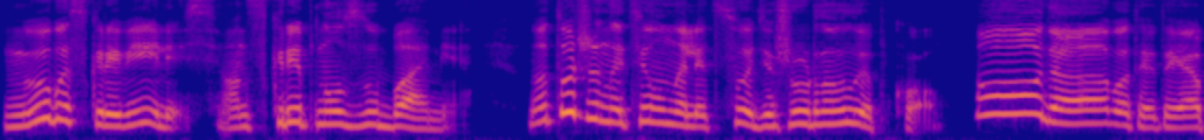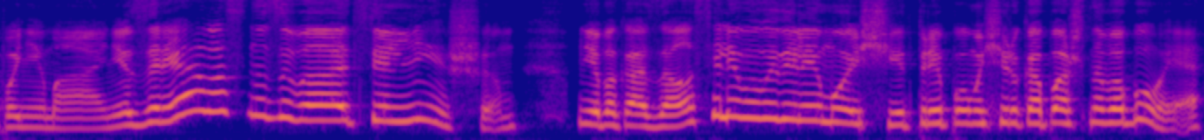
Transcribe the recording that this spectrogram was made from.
Губы скривились, он скрипнул зубами, но тут же натянул на лицо дежурную улыбку. «О, да, вот это я понимаю, не зря вас называют сильнейшим. Мне показалось, ли вы вывели мой щит при помощи рукопашного боя,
